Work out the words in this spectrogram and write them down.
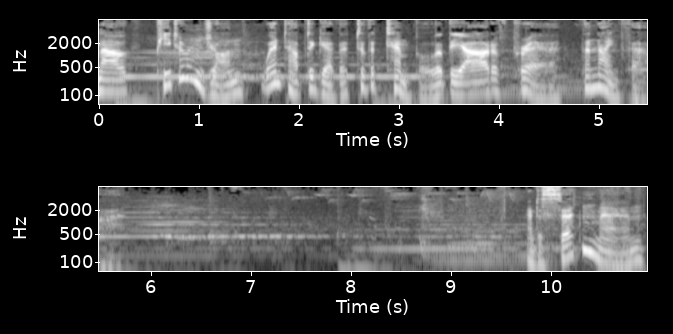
Now Peter and John went up together to the temple at the hour of prayer, the ninth hour. And a certain man,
